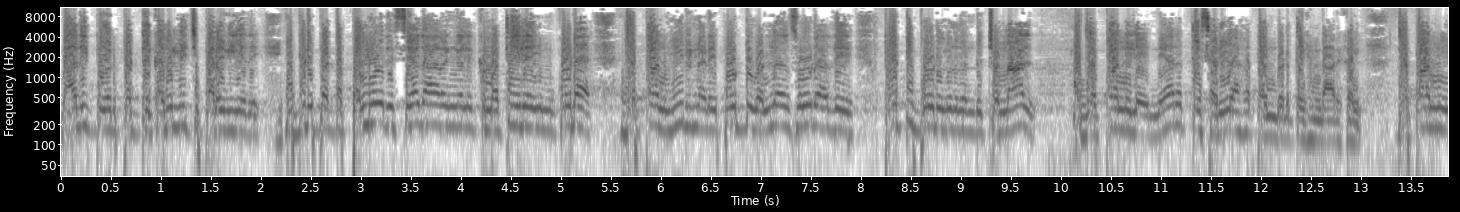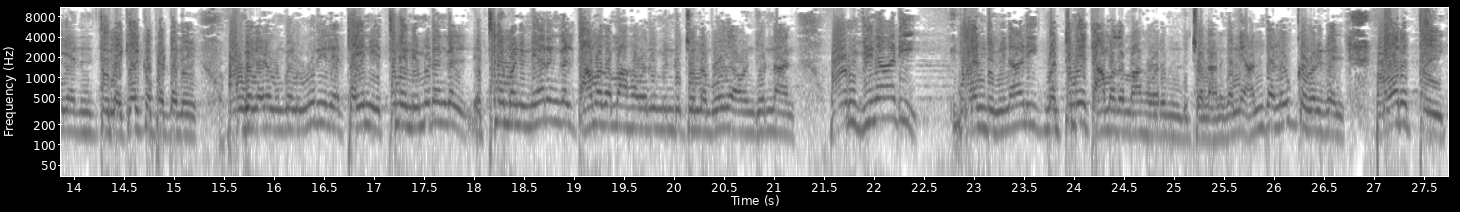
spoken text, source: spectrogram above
பாதிப்பு ஏற்பட்டு கதிர்வீச்சு பரவியது. இப்படிப்பட்ட பல்வேறு சேதாரங்களுக்கு மத்தியிலேயும் கூட ஜப்பான் வீறுநடை போட்டு வல்லரசோடு அது போட்டி போடுகிறது என்று சொன்னால் ஜப்பானிலே நேரத்தை சரியாக பயன்படுத்துகின்றார்கள். ஜப்பானியத்திலே கேட்கப்பட்டது உங்களை உங்கள் ஊரிலே ட்ரெயின் எத்தனை நிமிடங்கள் எத்தனை மணி நேரங்கள் தாமதமாக வரும் என்று சொன்னபோது அவன் சொன்னான் ஒரு வினாடி இரண்டு வினாடி மட்டுமே தாமதமாக வரும் என்று சொன்னான். அந்த அளவுக்கு அவர்கள் நேரத்தை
